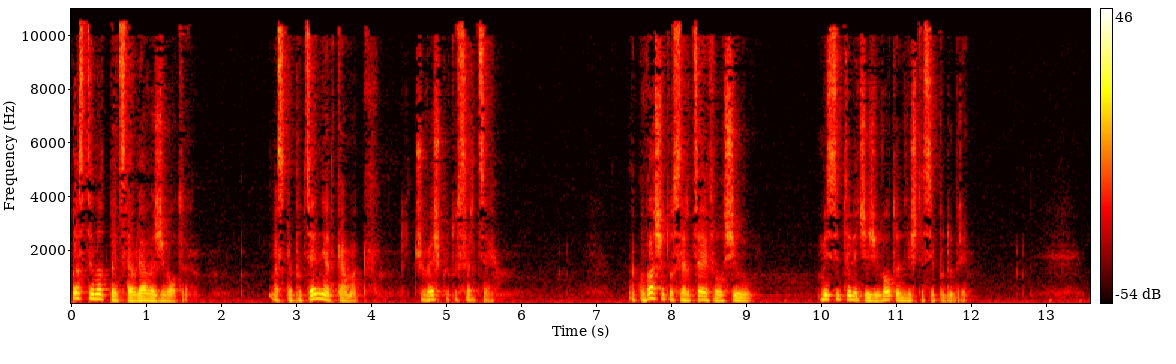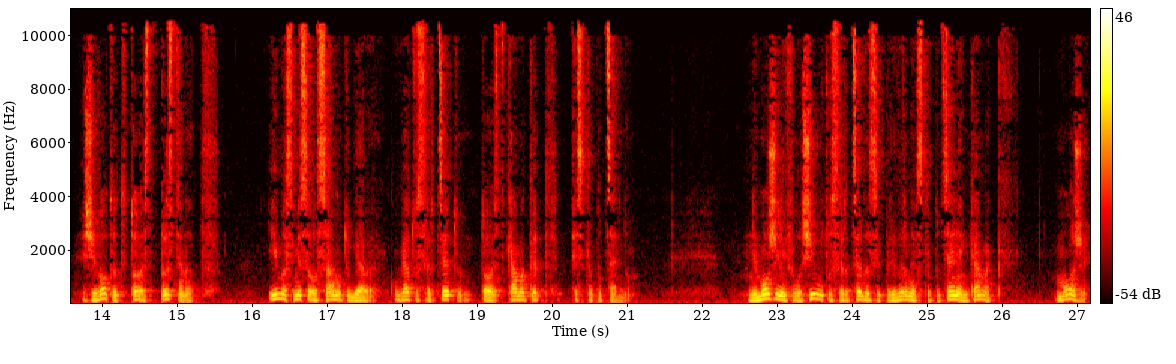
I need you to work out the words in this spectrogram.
Пръстенът представлява живота, а скъпоценният камък – човешкото сърце. Ако вашето сърце е фалшиво, мислите ли, че животът ви ще се подобри? Животът, т.е. пръстенът, има смисъл само тогава, когато сърцето, т.е. камъкът, е скъпоценно. Не може ли фалшивото сърце да се превърне в скъпоценен камък? Може,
